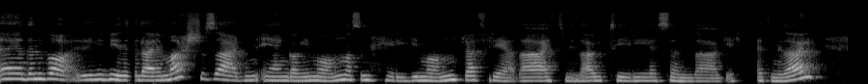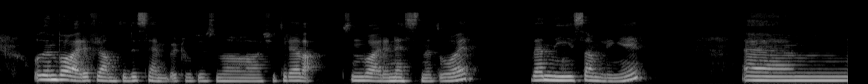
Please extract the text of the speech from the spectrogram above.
eh, den varer Vi begynner da i mars, og så er den én gang i måneden. Altså en helg i måneden fra fredag ettermiddag til søndag ettermiddag. Og den varer fram til desember 2023, da. Så den varer nesten et år. Det er ni samlinger. Um,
